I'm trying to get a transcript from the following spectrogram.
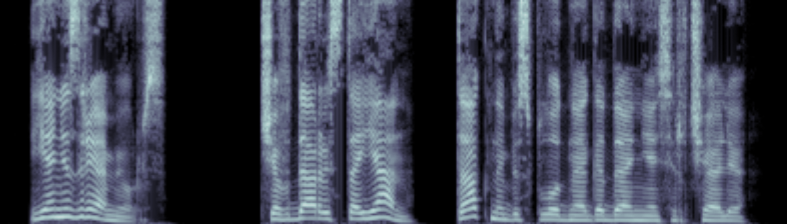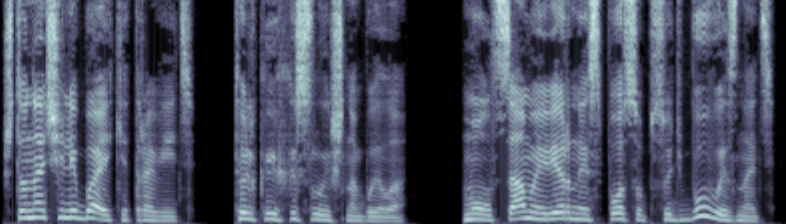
— «я не зря мерз. Чавдар и Стоян так на бесплодное гадание осерчали, что начали байки травить, только их и слышно было. Мол, самый верный способ судьбу вызнать —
